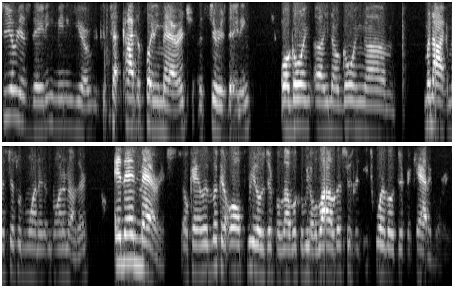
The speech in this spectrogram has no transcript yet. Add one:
serious dating, meaning you're cont- contemplating marriage, uh, serious dating, or going, uh, you know, going um, monogamous just with one one another, and then marriage. Okay, let's look at all three of those different levels because we have a lot of listeners in each one of those different categories.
